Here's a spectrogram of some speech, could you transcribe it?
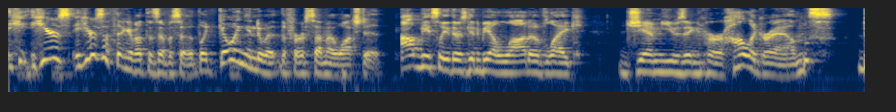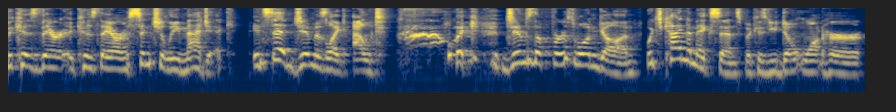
He- here's here's the thing about this episode. Like going into it the first time I watched it, obviously there's going to be a lot of like Jem using her holograms because they're because they are essentially magic. Instead, Jem is like out. like Jem's the first one gone, which kind of makes sense because you don't want her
